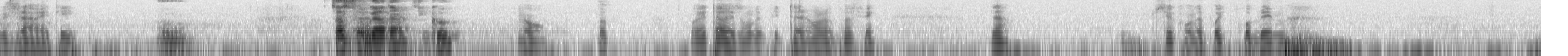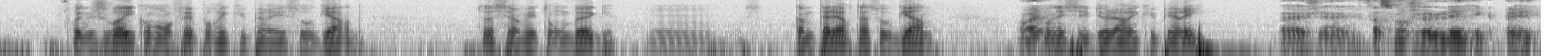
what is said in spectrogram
Mais je l'ai arrêté. Oh. Ça sauvegarde un petit coup? Non. Hop. Ouais, t'as raison, depuis tout à l'heure, on l'a pas fait. Là. Sais qu'on n'a pas eu de problème. Faudrait que je voie comment on fait pour récupérer les sauvegardes. Toi, c'est un mettons bug. On- Comme tout à l'heure, ta sauvegarde. Ouais. On essaye de la récupérer. Bah, de toute façon, je l'ai récupéré.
